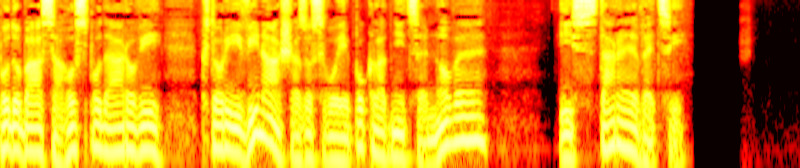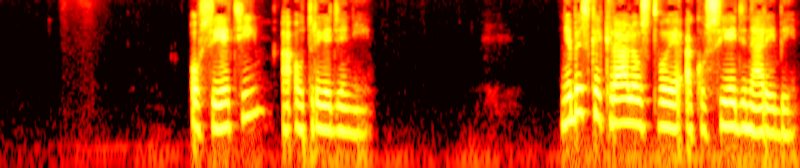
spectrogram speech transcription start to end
Podobá sa hospodárovi, ktorý vynáša zo svojej pokladnice nové i staré veci. O sieti a o triedení Nebeské kráľovstvo je ako sieť na ryby.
